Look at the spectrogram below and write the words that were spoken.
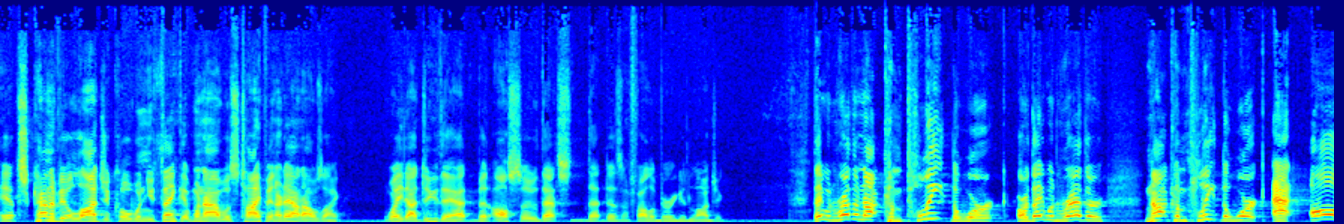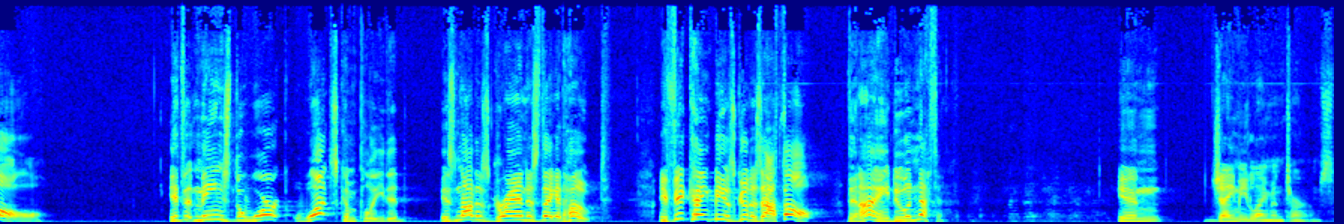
it's kind of illogical when you think it. When I was typing it out, I was like, wait, I do that, but also that's, that doesn't follow very good logic. They would rather not complete the work, or they would rather not complete the work at all if it means the work, once completed, is not as grand as they had hoped. If it can't be as good as I thought, then I ain't doing nothing. In Jamie layman terms,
